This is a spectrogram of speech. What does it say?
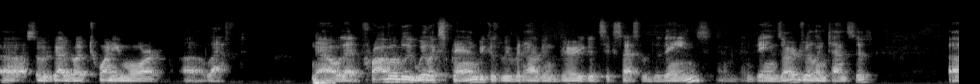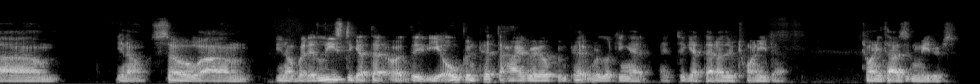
Uh, so we've got about twenty more uh, left. Now, that probably will expand because we've been having very good success with the veins, and, and veins are drill intensive. Um, you know, so, um, you know, but at least to get that, uh, the, the open pit, the high grade open pit, we're looking at, at to get that other 20 to 20,000 meters.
